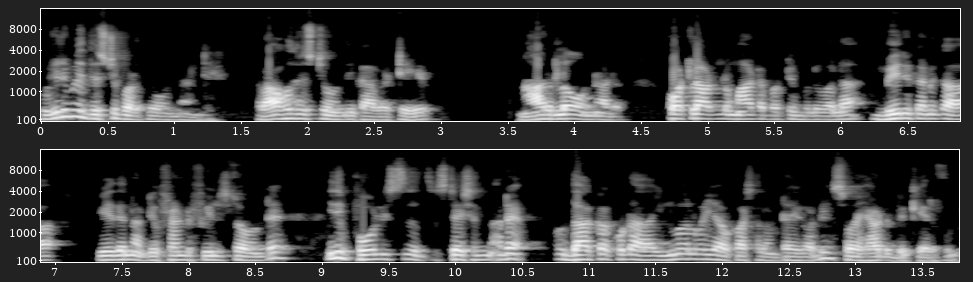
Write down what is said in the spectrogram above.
కుజుడి మీద దృష్టి పడుతూ ఉందండి. రాహు దృష్టి ఉంది కాబట్టి ఆరులో ఉన్నాడు. కొట్లాటలు మాట పట్టింపుల వల్ల మీరు కనుక ఏదైనా డిఫరెంట్ ఫీల్డ్స్లో ఉంటే ఇది పోలీస్ స్టేషన్ అంటే దాకా కూడా ఇన్వాల్వ్ అయ్యే అవకాశాలు ఉంటాయి కాబట్టి so I have to be careful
